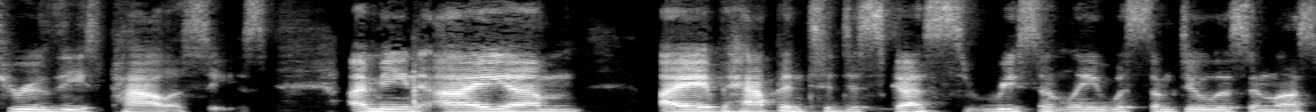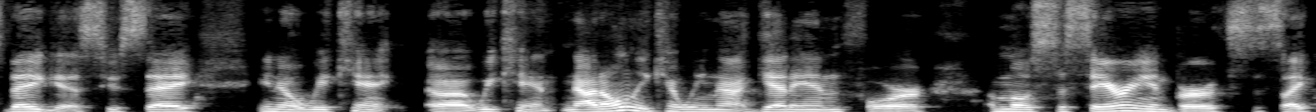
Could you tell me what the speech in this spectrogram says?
through these policies I mean, I um, I have happened to discuss recently with some doulas in Las Vegas who say, you know, we can't, uh, we can't. Not only can we not get in for most cesarean births, it's like,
